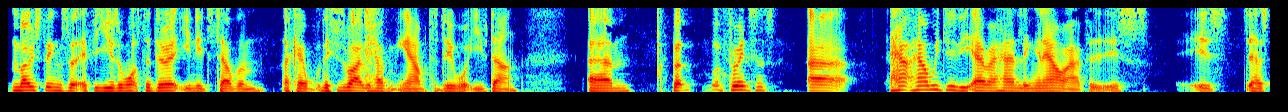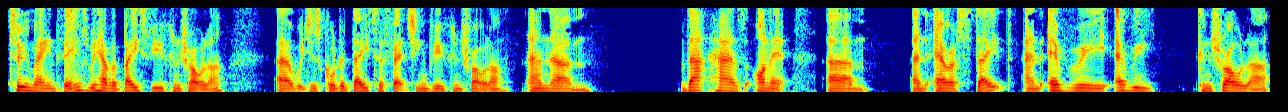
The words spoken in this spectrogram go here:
Most things that if a user wants to do it, you need to tell them, okay, this is why we haven't been able to do what you've done. Um, but for instance, uh, how how we do the error handling in our app is is has two main things. We have a base view controller, uh, which is called a data fetching view controller, and um, that has on it um, an error state, and every every controller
